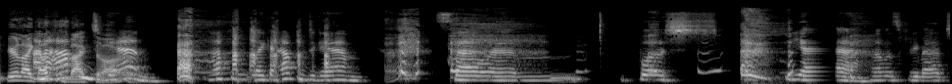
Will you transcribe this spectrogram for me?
you're like, and it I'll come back tomorrow. again. Happened like it happened again. So, um, but yeah, that was pretty bad.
